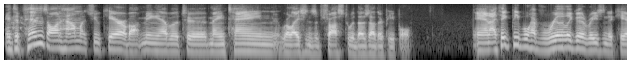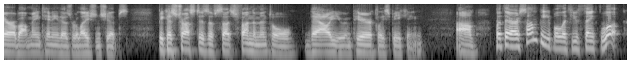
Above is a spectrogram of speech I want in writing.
It depends on how much you care about being able to maintain relations of trust with those other people. And I think people have really good reason to care about maintaining those relationships because trust is of such fundamental value, empirically speaking. Um, but there are some people, if you think, look,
